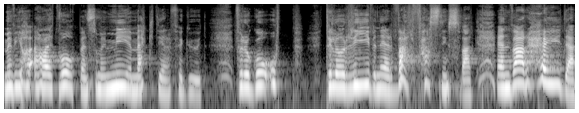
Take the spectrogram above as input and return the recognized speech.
Men vi har et våpen som er mye mektigere for Gud. For å gå opp til å rive ned hver festningsverk, enhver høyde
